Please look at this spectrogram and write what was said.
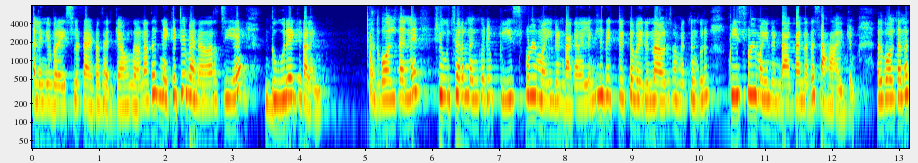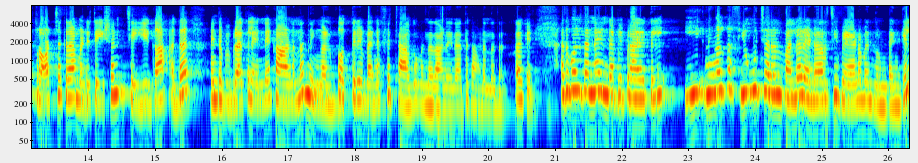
അല്ലെങ്കിൽ ബ്രേസ്ലെറ്റ് ആയിട്ടോ ധരിക്കാവുന്നതാണ്. അത് നെഗറ്റീവ് എനർജിയെ ദൂരേക്ക് കളയും. അതുപോലെ തന്നെ ഫ്യൂച്ചറിൽ നിങ്ങൾക്ക് ഒരു പീസ്ഫുൾ മൈൻഡ് ഉണ്ടാക്കാൻ അല്ലെങ്കിൽ ഇത് ഇട്ടിട്ട് വരുന്ന ആ ഒരു സമയത്ത് നിങ്ങൾക്ക് ഒരു പീസ്ഫുൾ മൈൻഡ് ഉണ്ടാക്കാൻ അത് സഹായിക്കും. അതുപോലെ തന്നെ ത്രോട്ട് ചക്ര മെഡിറ്റേഷൻ ചെയ്യുക അത് എന്റെ അഭിപ്രായത്തിൽ എന്നെ കാണുന്ന നിങ്ങൾക്ക് ഒത്തിരി ബെനിഫിറ്റ് ആകും എന്നതാണ് ഇതിനകത്ത് കാണുന്നത്. ഓക്കെ അതുപോലെ തന്നെ എന്റെ അഭിപ്രായത്തിൽ ഈ നിങ്ങൾക്ക് ഫ്യൂച്ചറിൽ നല്ലൊരു എനർജി വേണമെന്നുണ്ടെങ്കിൽ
